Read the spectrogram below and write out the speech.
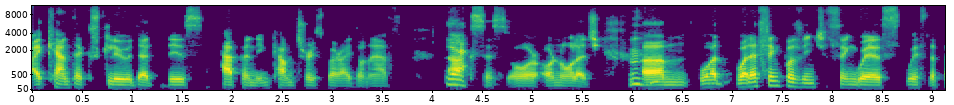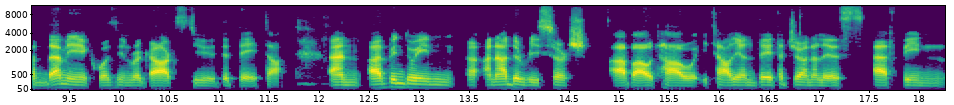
I, can't exclude that this happened in countries where i don't have yeah. access or, or knowledge mm-hmm. um, what what i think was interesting with with the pandemic was in regards to the data and i've been doing uh, another research about how Italian data journalists have been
